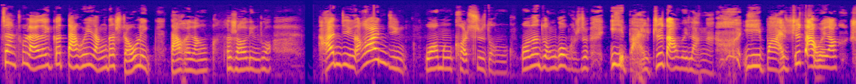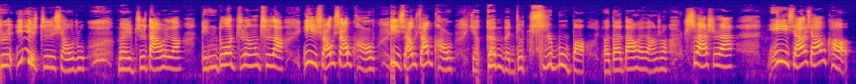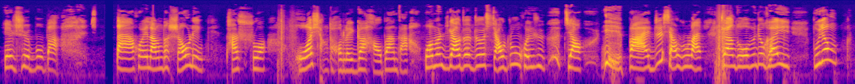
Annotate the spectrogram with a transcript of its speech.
站出来了一个大灰狼的首领。大灰狼的首领说：“安静，安静。”我们可是总，我们总共可是一百只大灰狼啊！一百只大灰狼吃一只小猪，每只大灰狼顶多只能吃到一小小口，一小小口也根本就吃不饱。有的大灰狼说：“是啊，是啊，一小小口也吃不饱。”大灰狼的首领。他说：“我想到了一个好办法，我们只要这只小猪回去叫一百只小猪来，这样子我们就可以不用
